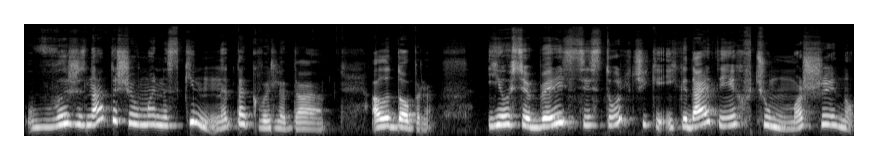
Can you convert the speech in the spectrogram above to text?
Ви ж знаєте, що в мене скін не так виглядає. Але добре. І ось беріть ці стульчики і кидайте їх в чуму машину,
